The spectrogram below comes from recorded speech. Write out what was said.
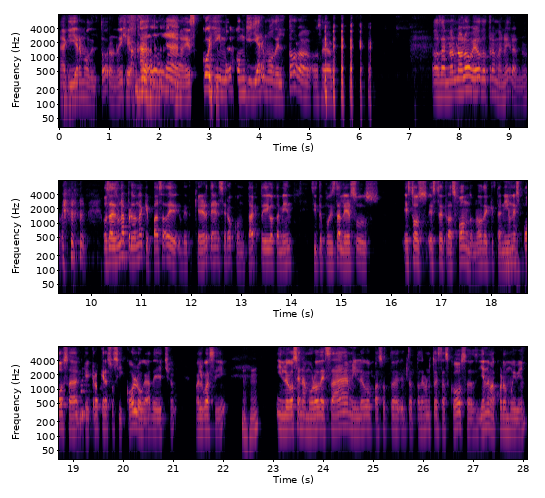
a Guillermo del Toro, ¿no? dije, ah, es Kojima con Guillermo del Toro, o sea, o sea, no, no lo veo de otra manera, ¿no? O sea, es una persona que pasa de, querer tener cero contacto. Y digo, también, si te pusiste a leer sus, estos, este trasfondo, ¿no? De que tenía una esposa que creo que era su psicóloga, de hecho, o algo así. Y luego se enamoró de Sam y luego pasó pasaron todas estas cosas. Ya no me acuerdo muy bien.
